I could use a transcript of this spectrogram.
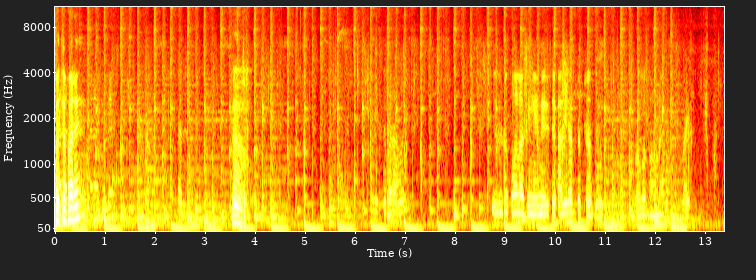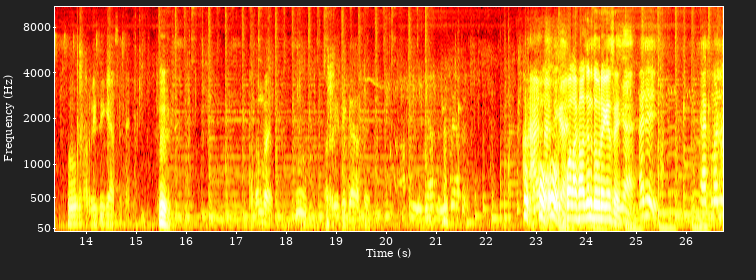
হতে পারে। হুম। দুটো কলা কিনে এনে দিতে খালি হাত ধরছো তো? ভাই। আর রিজিকে আছে তাই। হুম। ভাই হুম। রিজিকে আছে। কলা খাওয়ার জন্য দৌড়ে গেছে। আরে এক মানুষ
